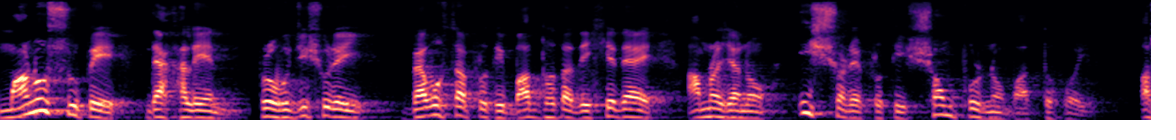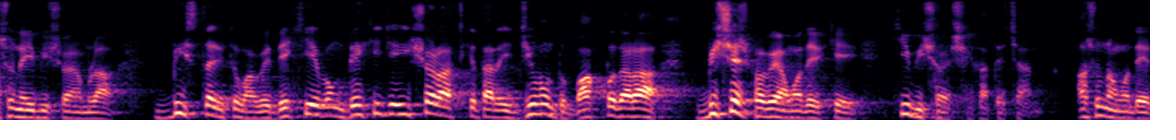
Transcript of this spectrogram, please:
মানুষ রূপে দেখালেন। প্রভু যিশুর এই ব্যবস্থার প্রতি বাধ্যতা দেখিয়ে দেয়, আমরা যেন ঈশ্বরের প্রতি সম্পূর্ণ বাধ্য হই। আসুন এই বিষয়ে আমরা বিস্তারিতভাবে দেখি এবং দেখি যে ঈশ্বর আজকে তার এই জীবন্ত বাক্য দ্বারা বিশেষভাবে আমাদেরকে কি বিষয়ে শেখাতে চান। আসুন আমাদের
